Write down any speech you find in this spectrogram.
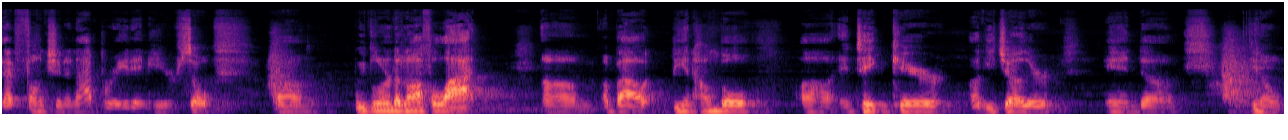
that function and operate in here. So. Um, we've learned an awful lot um, about being humble uh, and taking care of each other. And, uh, you know,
